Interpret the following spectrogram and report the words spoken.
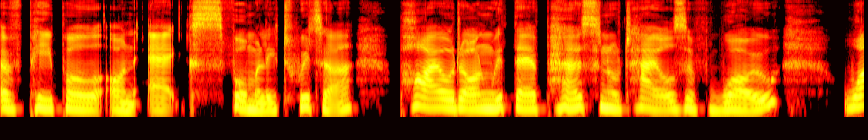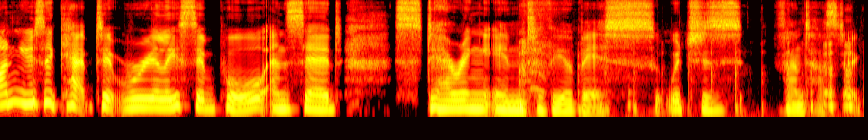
of people on X, formerly Twitter, piled on with their personal tales of woe one user kept it really simple and said, staring into the abyss, which is fantastic.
